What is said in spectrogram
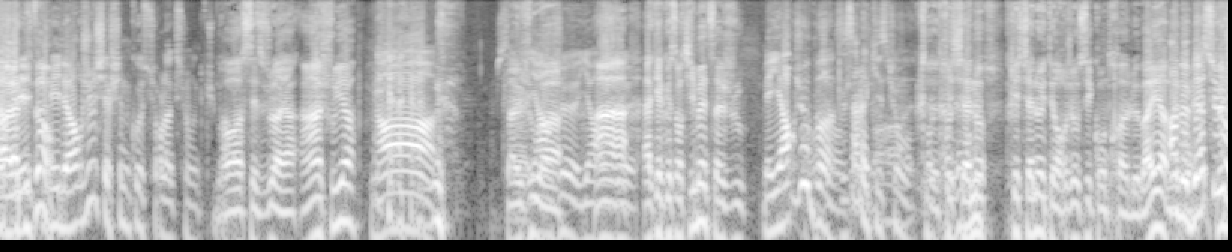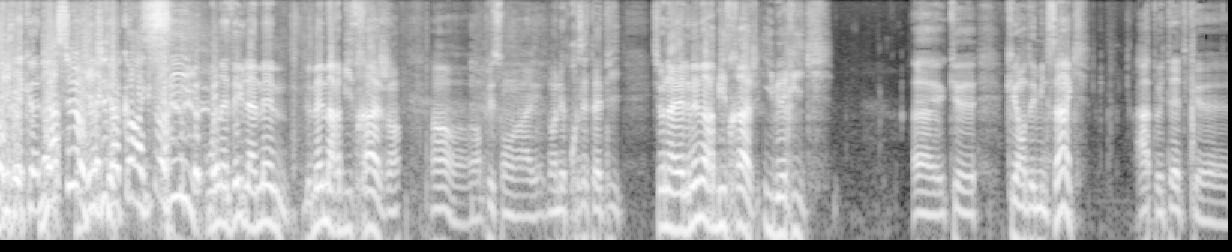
à la mais- mi-temps. Mais il est hors jeu, Shevchenko, sur l'action que tu parles. Oh, c'est ce joueur à un chouïa. Non Ça a joue à, hors-jeu, hors-jeu. quelques centimètres, ça joue. Mais il y a hors-jeu ou pas Hors-jeu, C'est ça hors-jeu, la question. hors-jeu. Le Cristiano. Cristiano était hors jeu aussi contre le Bayern. Ah, mais bien sûr, Je dirais que, non, bien sûr, je suis d'accord avec toi. Si on avait eu la même, le même arbitrage, hein, hein, en plus on, dans les procès tapis, si on avait le même arbitrage ibérique euh, que qu'en 2005, ah peut-être que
